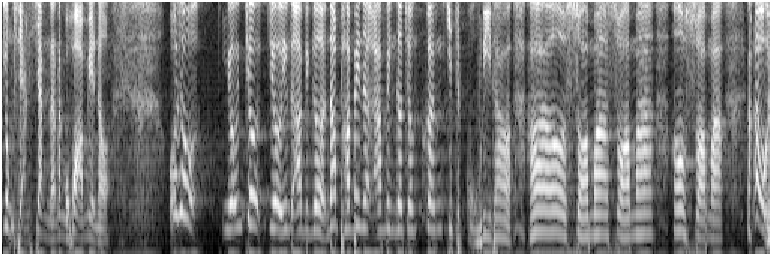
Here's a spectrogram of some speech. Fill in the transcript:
用想象的那个画面哦，我就有就就有一个阿兵哥，那旁边的阿兵哥就跟一直鼓励他哦，哦爽吗爽吗哦爽吗？那我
